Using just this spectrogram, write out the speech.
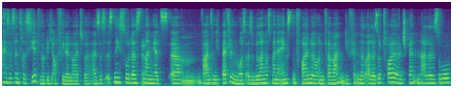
also es interessiert wirklich auch viele Leute. Also es ist nicht so, dass ja. man jetzt ähm, wahnsinnig betteln muss. Also besonders meine engsten Freunde und Verwandten, die finden das alle so toll und spenden alle so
